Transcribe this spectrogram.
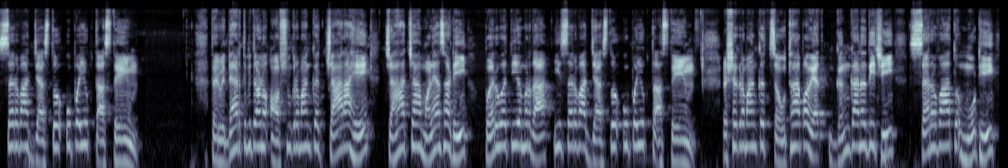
सर्वात जास्त उपयुक्त असते? तर विद्यार्थी मित्रांनो ऑप्शन क्रमांक चार आहे चहाच्या मळ्यासाठी पर्वतीय मृदा ही सर्वात जास्त उपयुक्त असते. प्रश्न क्रमांक चौथा पाव्यात गंगा नदीची सर्वात मोठी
